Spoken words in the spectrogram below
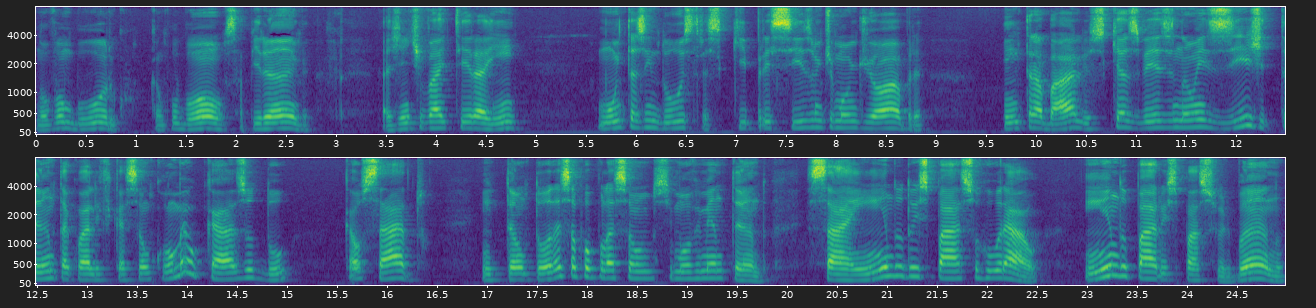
Novo Hamburgo, Campo Bom, Sapiranga. A gente vai ter aí muitas indústrias que precisam de mão de obra em trabalhos que às vezes não exige tanta qualificação, como é o caso do calçado. Então, toda essa população se movimentando, saindo do espaço rural, indo para o espaço urbano,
